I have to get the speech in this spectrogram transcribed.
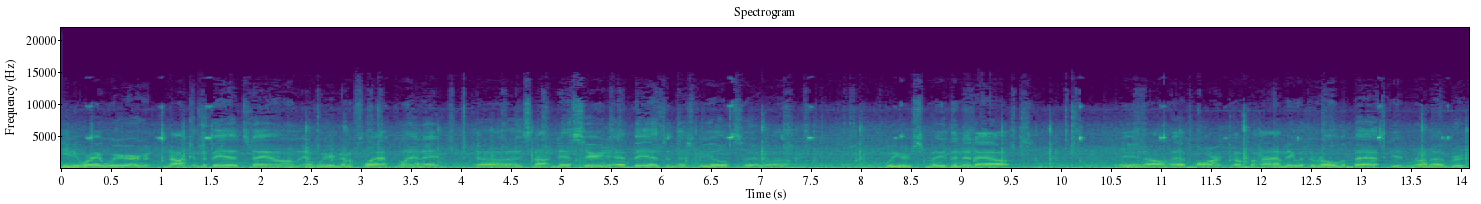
Anyway, we're knocking the beds down and we're going to flat plant it. Uh, it's not necessary to have beds in this field, so uh, we are smoothing it out and I'll have Mark come behind me with the rolling basket and run over it.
